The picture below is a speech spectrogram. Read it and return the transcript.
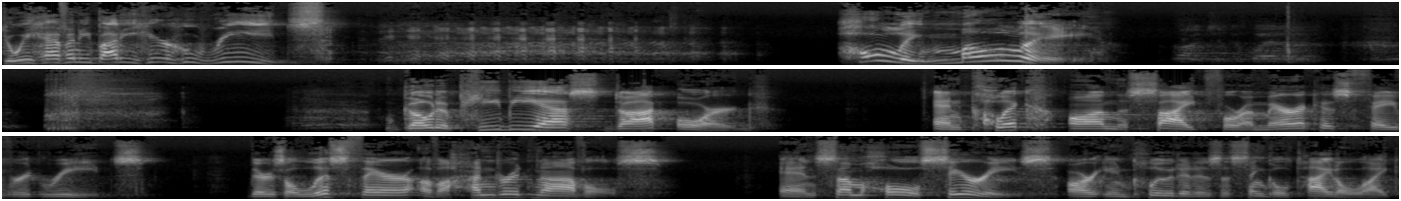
Do we have anybody here who reads? Holy moly! Go to pbs.org and click on the site for America's Favorite Reads. There's a list there of 100 novels, and some whole series are included as a single title, like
